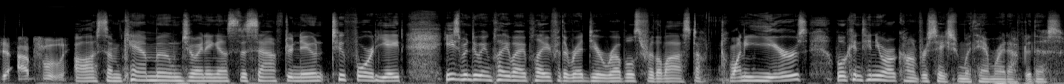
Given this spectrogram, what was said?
Yeah, absolutely. Awesome. Cam Moon joining us this afternoon, 248. He's been doing play by play for the Red Deer Rebels for the last 20 years. We'll continue our conversation with him right after this.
